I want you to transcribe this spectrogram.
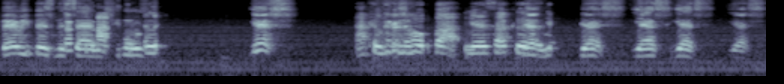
Very business savvy. She knows. Yes, I could learn a whole lot. Yes, I could. Yeah. yes, yes, yes, yes.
